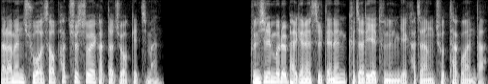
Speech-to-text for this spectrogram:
나라면 주워서 파출소에 갖다 주었겠지만 분실물을 발견했을 때는 그 자리에 두는 게 가장 좋다고 한다.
